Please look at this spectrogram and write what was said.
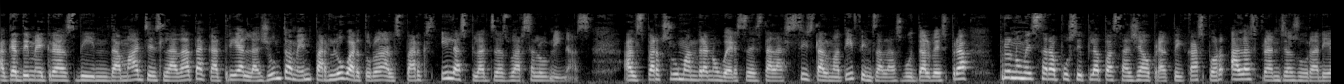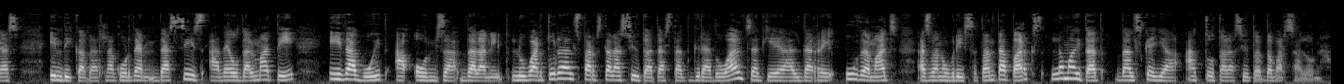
Aquest dimecres 20 de maig és la data que ha triat l'Ajuntament per l'obertura dels parcs i les platges barcelonines. Els parcs romandran oberts des de les 6 del matí fins a les 8 del vespre, però només serà possible passejar o practicar esport a les franges horàries indicades. Recordem, de 6 a 10 del matí i de 8 a 11 de la nit. L'obertura dels parcs de la ciutat ha estat gradual, ja que el darrer 1 de maig es van obrir 70 parcs, la meitat dels que hi ha a tota la ciutat de Barcelona.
